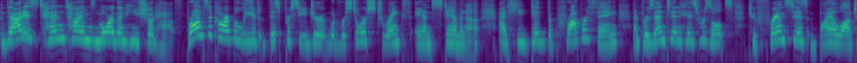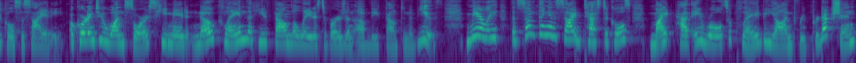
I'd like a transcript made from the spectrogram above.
that is 10 times more than he should have. Brown-Séquard believed this procedure would restore strength and stamina, and he did the proper thing and presented his results to France's Biological Society. According to one source, he made no claim that he'd found the latest version of the Fountain of Youth, merely that something inside testicles might have a role to play beyond reproduction,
